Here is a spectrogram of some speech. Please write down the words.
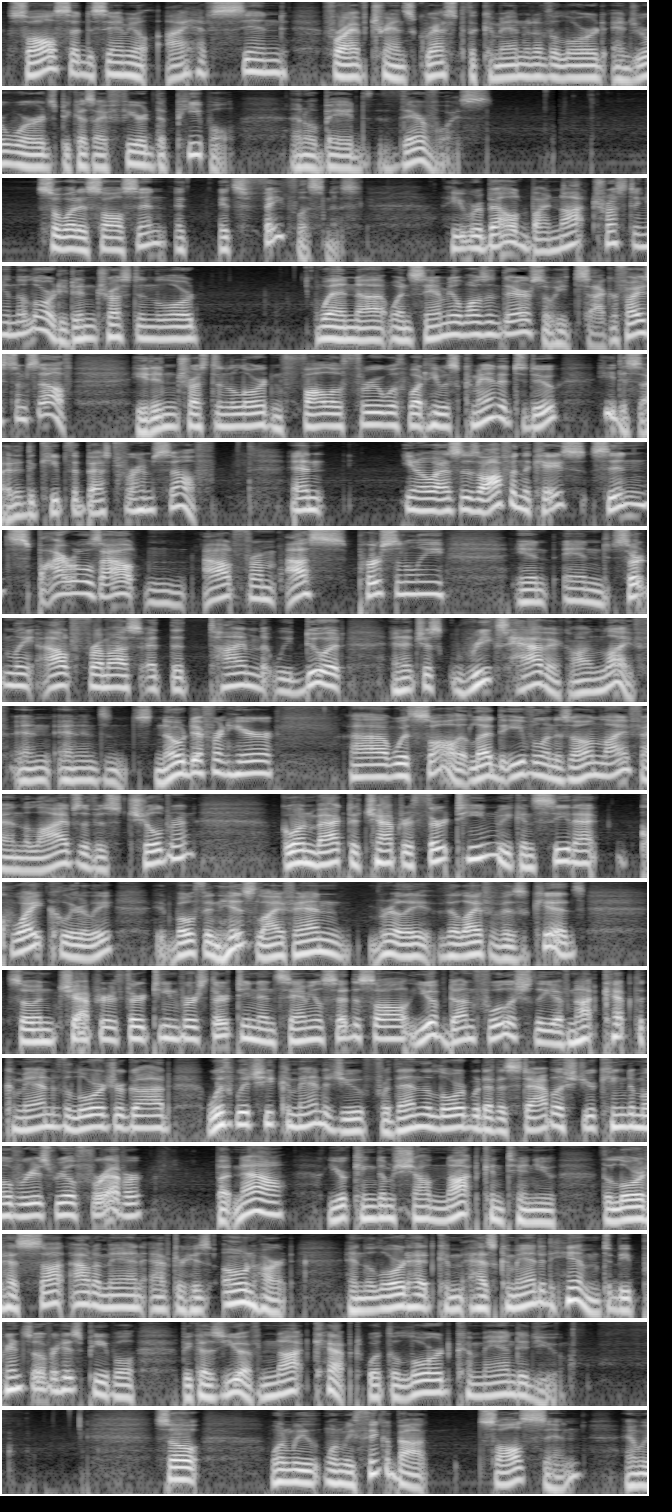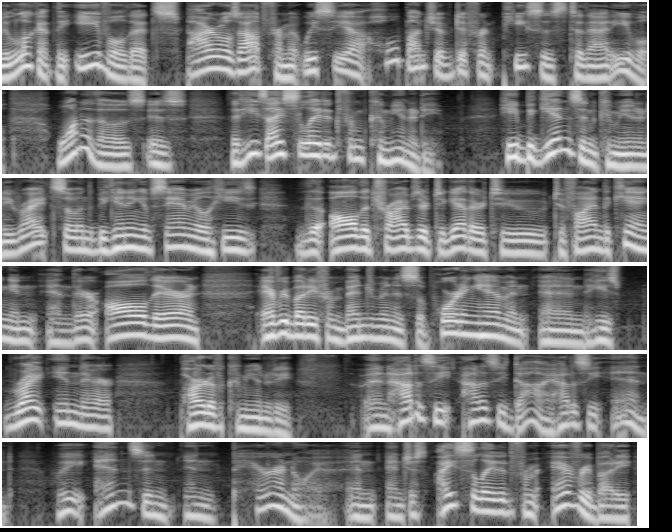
Saul said to Samuel, I have sinned, for I have transgressed the commandment of the Lord and your words, because I feared the people and obeyed their voice. So, what is Saul's sin? It, it's faithlessness. He rebelled by not trusting in the Lord. He didn't trust in the Lord when uh, when Samuel wasn't there, so he sacrificed himself. He didn't trust in the Lord and follow through with what he was commanded to do. He decided to keep the best for himself. And you know, as is often the case, sin spirals out and out from us personally, and and certainly out from us at the time that we do it, and it just wreaks havoc on life. And and it's no different here uh, with Saul. It led to evil in his own life and the lives of his children. Going back to chapter 13, we can see that quite clearly, both in his life and really the life of his kids. So in chapter 13, verse 13, and Samuel said to Saul, You have done foolishly, you have not kept the command of the Lord your God with which he commanded you, for then the Lord would have established your kingdom over Israel forever. But now your kingdom shall not continue. The Lord has sought out a man after his own heart and the Lord had com- has commanded him to be prince over his people, because you have not kept what the Lord commanded you. So, when we when we think about Saul's sin and we look at the evil that spirals out from it, we see a whole bunch of different pieces to that evil. One of those is that he's isolated from community he begins in community, right? So in the beginning of Samuel, he's the all the tribes are together to to find the king, and and they're all there, and everybody from Benjamin is supporting him, and and he's right in there, part of community. And how does he how does he die? How does he end? Well, he ends in in paranoia and and just isolated from everybody.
